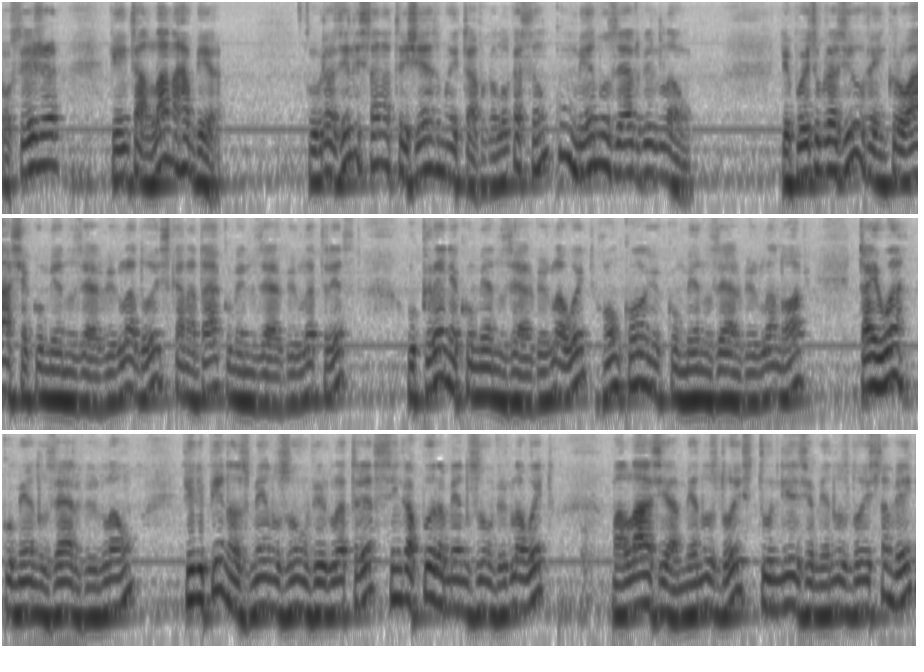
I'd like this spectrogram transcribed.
ou seja, quem está lá na rabeira. O Brasil está na 38ª colocação com menos 0,1. Depois do Brasil vem Croácia com menos 0,2, Canadá com menos 0,3, Ucrânia com menos 0,8, Hong Kong com menos 0,9, Taiwan com menos 0,1, Filipinas menos 1,3, Singapura menos 1,8, Malásia menos 2, Tunísia menos 2 também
